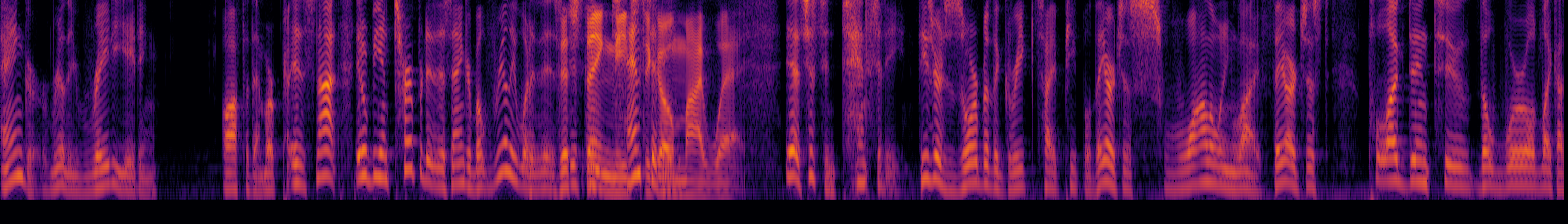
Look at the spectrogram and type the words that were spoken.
anger really radiating off of them. Or it's not, it'll be interpreted as anger, but really what it is This is thing needs to go my way. Yeah, it's just intensity. These are Zorba the Greek type people. They are just swallowing life. They are just plugged into the world like a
